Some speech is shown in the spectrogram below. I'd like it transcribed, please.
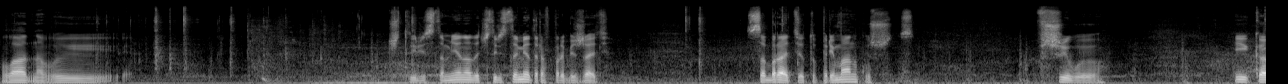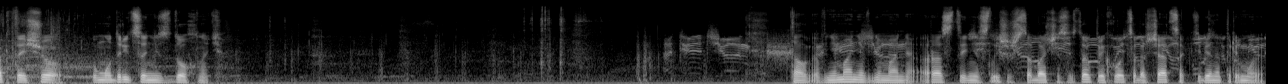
Ладно, вы... 400. Мне надо 400 метров пробежать. Собрать эту приманку вшивую. И как-то еще умудриться не сдохнуть. Талга, внимание, внимание. Раз ты не слышишь собачий свисток, приходится обращаться к тебе напрямую.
